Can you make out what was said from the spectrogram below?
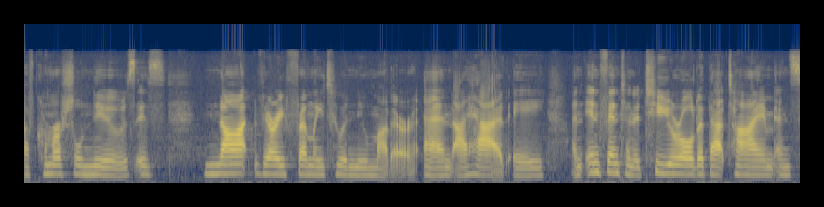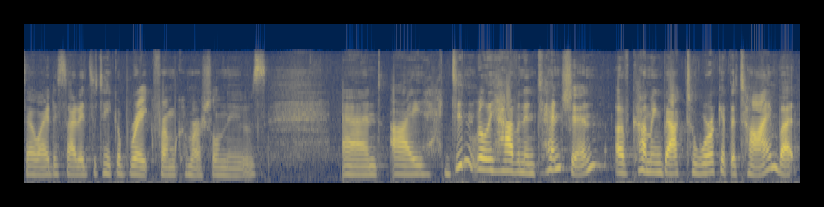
of commercial news is not very friendly to a new mother. And I had a, an infant and a two-year-old at that time, and so I decided to take a break from commercial news. And I didn't really have an intention of coming back to work at the time, but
